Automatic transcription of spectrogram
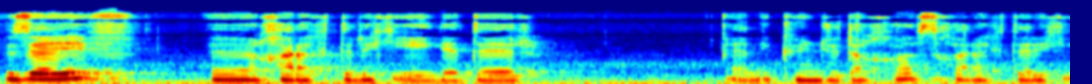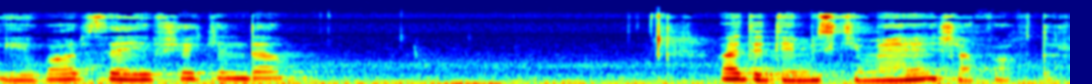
Zəif e, xarakterik iylidir. Yəni küncüdə xas xarakterik iyi var zəif şəkildə. Və dediyimiz kimi şəffafdır.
